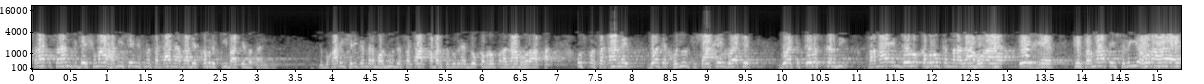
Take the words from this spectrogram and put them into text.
سلاط السلام کی بے شمار حدیثیں جس میں سرکار نے آباد قبر کی باتیں بتائی ہیں۔ جو بخاری شریف کے اندر موجود ہے، سرکار قبر سے گزرے دو قبروں پر عذاب ہو رہا تھا۔ اس پر سرکار نے گویا کہ کھجور کی شاخیں، گویا کے گویا کہ پیوس کر دی۔ فرمایا ان دونوں قبروں کے اندر عذاب ہو رہا ہے۔ ایک غیر پھر فرمایا اس لیے ہو رہا ہے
